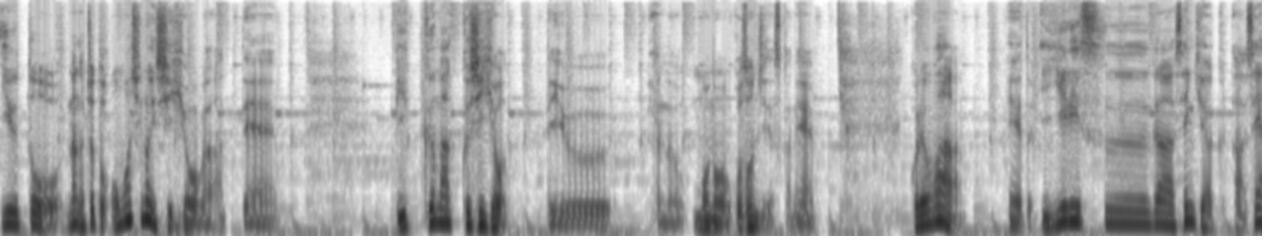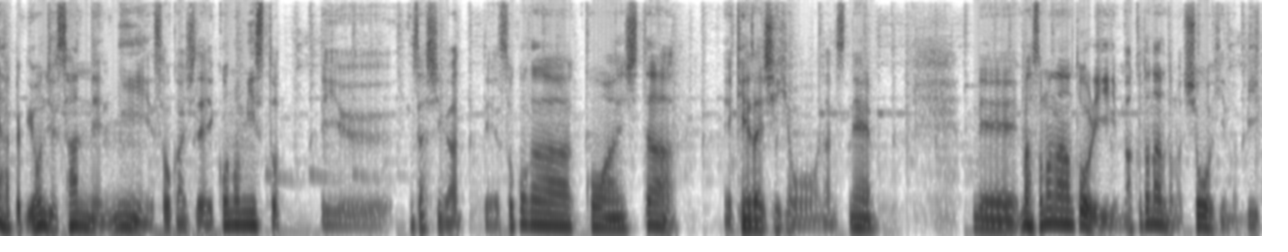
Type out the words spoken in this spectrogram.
言うとなんかちょっと面白い指標があってビッグマック指標っっていうあのものをご存知ですかねこれはえー、とイギリスが1900あ1843年に創刊した「エコノミスト」っていう雑誌があってそこが考案した経済指標なんですね。でまあその名の通りマクドナルドの商品のビッ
